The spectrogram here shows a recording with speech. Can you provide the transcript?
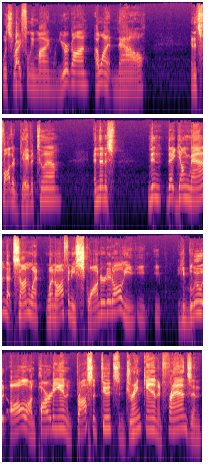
what's rightfully mine. When you're gone, I want it now. And his father gave it to him. And then his then that young man, that son, went went off and he squandered it all. He he he, he blew it all on partying and prostitutes and drinking and friends and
